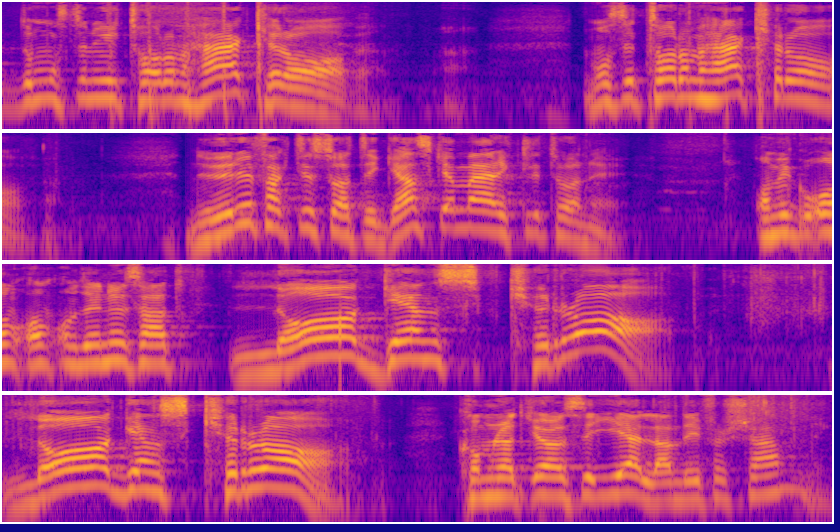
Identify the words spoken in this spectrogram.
då måste ni ta de här kraven. Ni måste ta de här kraven. Nu är det faktiskt så att det är ganska märkligt hörni. Om, vi, om, om det är nu så att lagens krav, lagens krav kommer att göra sig gällande i församlingen.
